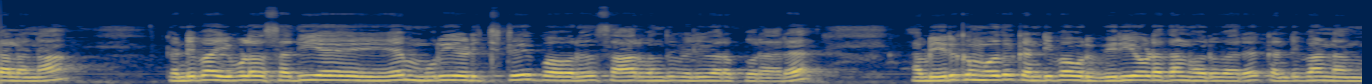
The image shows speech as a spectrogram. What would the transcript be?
காலம்னா கண்டிப்பாக இவ்வளோ சதியையே முறியடிச்சிட்டு இப்போ ஒரு சார் வந்து வெளிவர போகிறாரு அப்படி இருக்கும்போது கண்டிப்பாக ஒரு வெறியோடு தான் வருவார். கண்டிப்பாக நம்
